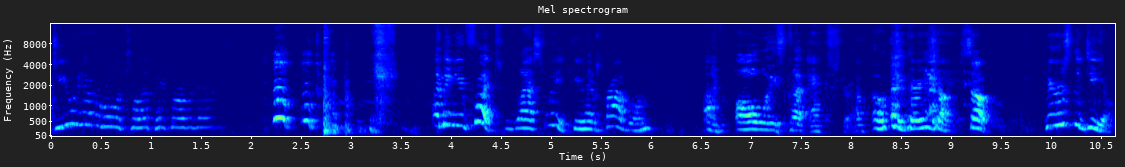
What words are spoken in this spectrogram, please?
Do you have a roll of toilet paper over there? I mean, your foot last week you had a problem. I've always got extra. Okay, there you go. So, here's the deal.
